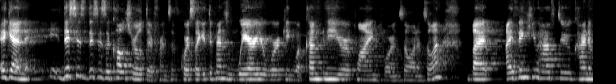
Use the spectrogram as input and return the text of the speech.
again this is this is a cultural difference of course like it depends where you're working what company you're applying for and so on and so on but i think you have to kind of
